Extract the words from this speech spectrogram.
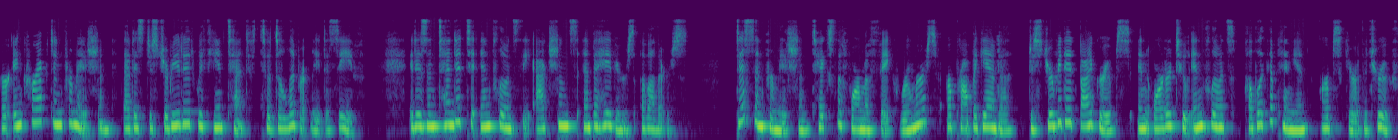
or incorrect information that is distributed with the intent to deliberately deceive. It is intended to influence the actions and behaviors of others. Disinformation takes the form of fake rumors or propaganda distributed by groups in order to influence public opinion or obscure the truth.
